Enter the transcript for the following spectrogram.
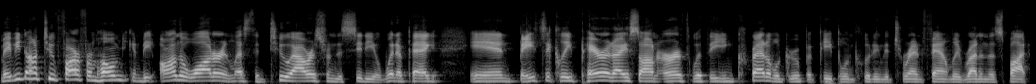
maybe not too far from home. You can be on the water in less than two hours from the city of Winnipeg and basically paradise on earth with the incredible group of people, including the Turan family running the spot.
